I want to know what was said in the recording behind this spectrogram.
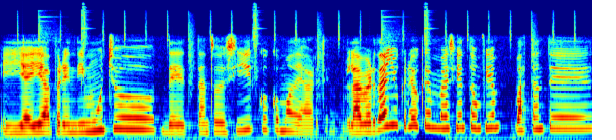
Y ahí aprendí mucho de tanto de circo como de arte. La verdad yo creo que me siento bien bastante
